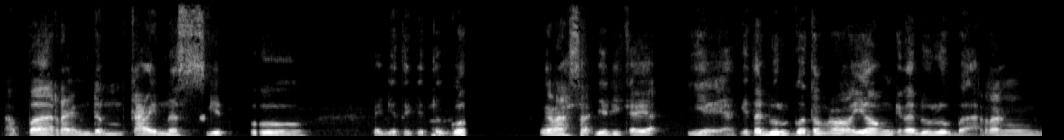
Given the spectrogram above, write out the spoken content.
apa random kindness gitu. Kayak gitu-gitu. Gue ngerasa jadi kayak iya ya, kita dulu gotong royong, kita dulu bareng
